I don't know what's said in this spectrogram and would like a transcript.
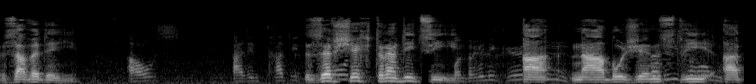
zavedení. Ze všech tradicí a náboženství a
